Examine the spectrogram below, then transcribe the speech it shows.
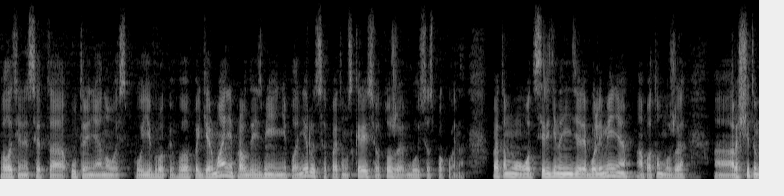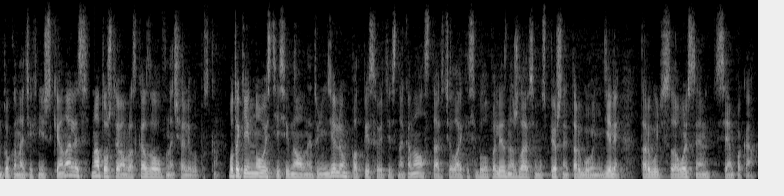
волатильность, это утренняя новость по Европе, ВВП Германии. Правда, изменений не планируется, поэтому, скорее всего, тоже будет все спокойно. Поэтому вот середина недели более-менее, а потом уже рассчитываем только на технический анализ, на то, что я вам рассказывал в начале выпуска. Вот такие новости и сигналы на эту неделю. Подписывайтесь на канал, ставьте лайк, если было полезно. Желаю всем успешной торговой недели. Торгуйте с удовольствием. Всем пока.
